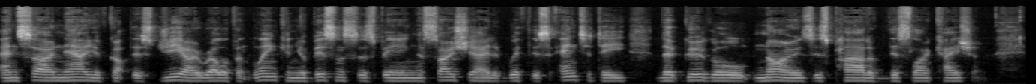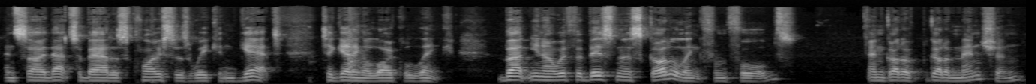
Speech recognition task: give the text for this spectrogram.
And so now you've got this geo relevant link, and your business is being associated with this entity that Google knows is part of this location. And so that's about as close as we can get to getting a local link. But you know, if a business got a link from Forbes and got a got a mention,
